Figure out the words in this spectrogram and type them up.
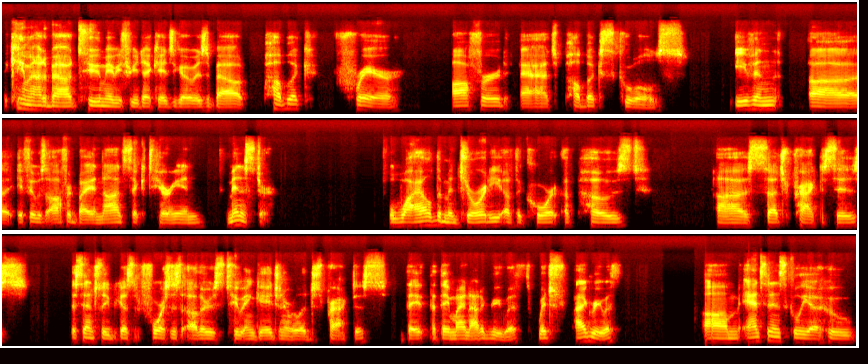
that came out about two, maybe three decades ago. It was about public prayer offered at public schools, even uh, if it was offered by a non sectarian minister. While the majority of the court opposed uh, such practices, essentially because it forces others to engage in a religious practice they, that they might not agree with, which I agree with um, Antonin Scalia, who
